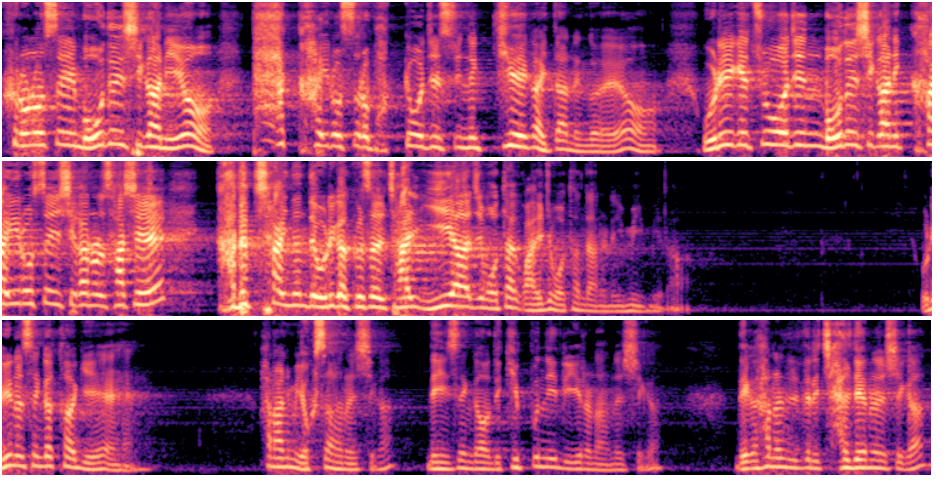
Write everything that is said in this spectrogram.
크로노스의 모든 시간이요, 다 카이로스로 바뀌어질 수 있는 기회가 있다는 거예요. 우리에게 주어진 모든 시간이 카이로스의 시간으로 사실 가득 차 있는데 우리가 그것을 잘 이해하지 못하고 알지 못한다는 의미입니다. 우리는 생각하기에 하나님이 역사하는 시간, 내 인생 가운데 기쁜 일이 일어나는 시간, 내가 하는 일들이 잘 되는 시간,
